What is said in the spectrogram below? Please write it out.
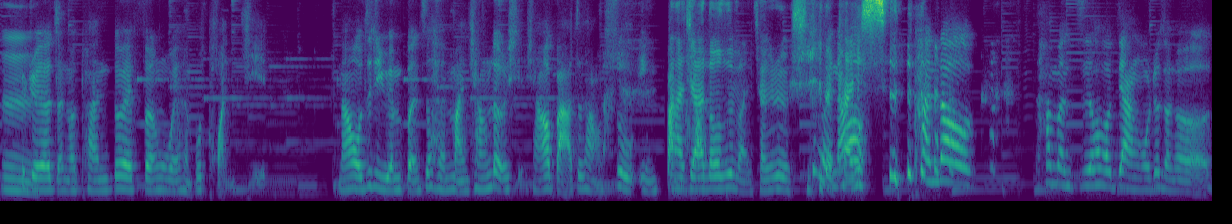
嗯，就觉得整个团队氛围很不团结。然后我自己原本是很满腔热血，想要把这场宿营办大家都是满腔热血然后开始，看到他们之后这样，我就整个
